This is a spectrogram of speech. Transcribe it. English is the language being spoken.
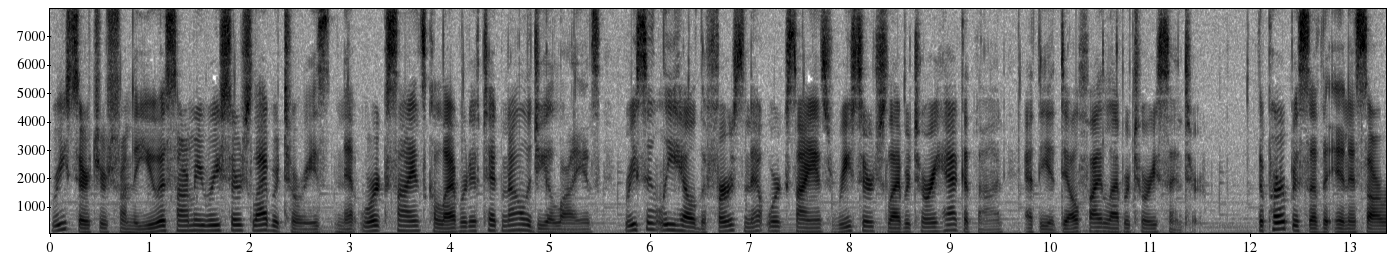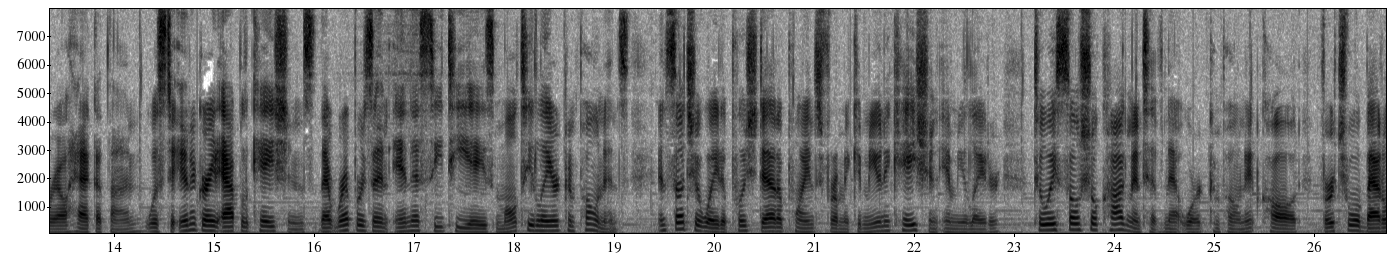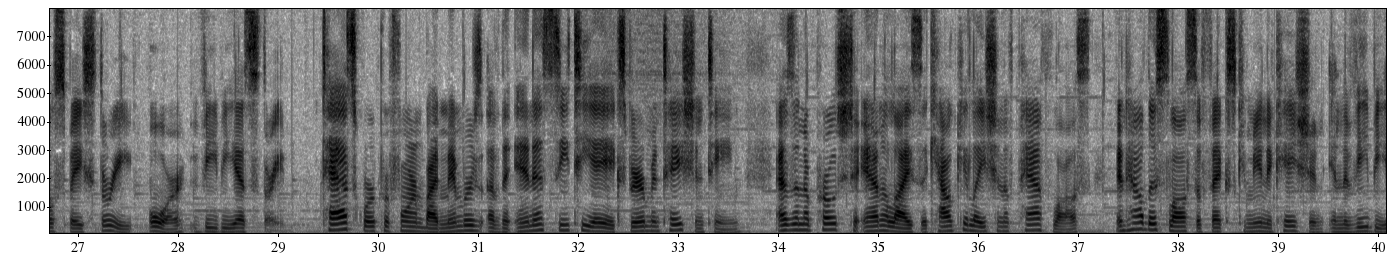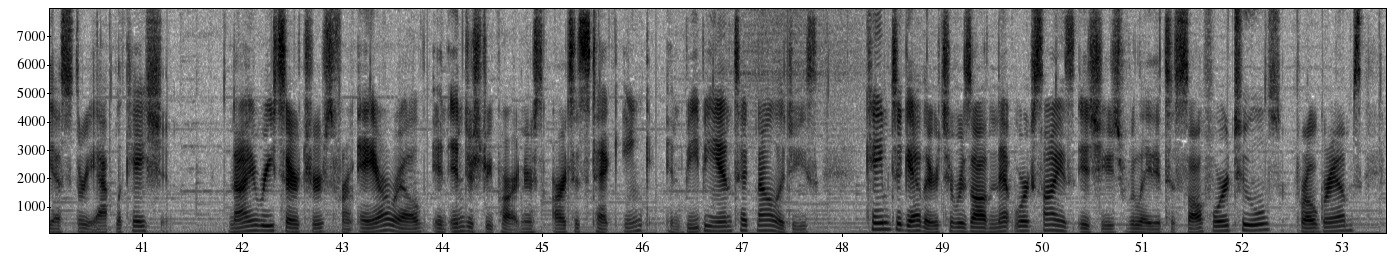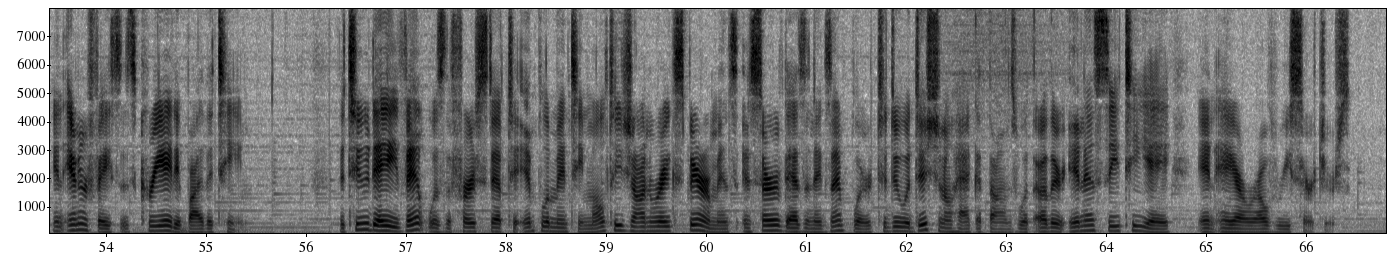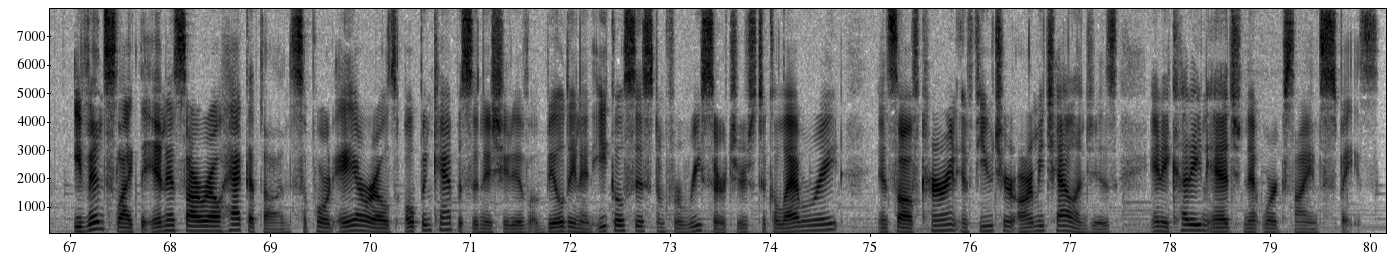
Researchers from the U.S. Army Research Laboratory's Network Science Collaborative Technology Alliance recently held the first Network Science Research Laboratory Hackathon at the Adelphi Laboratory Center. The purpose of the NSRL Hackathon was to integrate applications that represent NSCTA's multi-layer components in such a way to push data points from a communication emulator to a social cognitive network component called Virtual Battle Space 3 or VBS 3. Tasks were performed by members of the NSCTA experimentation team as an approach to analyze the calculation of path loss and how this loss affects communication in the VBS3 application. Nine researchers from ARL and industry partners ArtisTech Inc. and BBN Technologies came together to resolve network science issues related to software tools, programs, and interfaces created by the team. The two day event was the first step to implementing multi genre experiments and served as an exemplar to do additional hackathons with other NSCTA and ARL researchers. Events like the NSRL Hackathon support ARL's Open Campus initiative of building an ecosystem for researchers to collaborate and solve current and future Army challenges in a cutting edge network science space.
